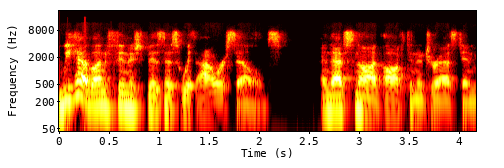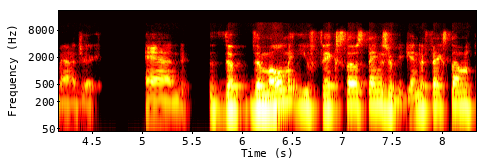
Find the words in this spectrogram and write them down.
we have unfinished business with ourselves and that's not often addressed in magic. And the the moment you fix those things or begin to fix them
